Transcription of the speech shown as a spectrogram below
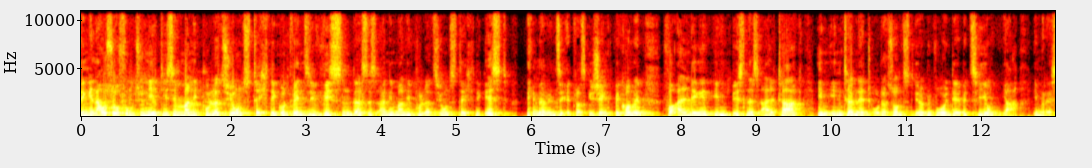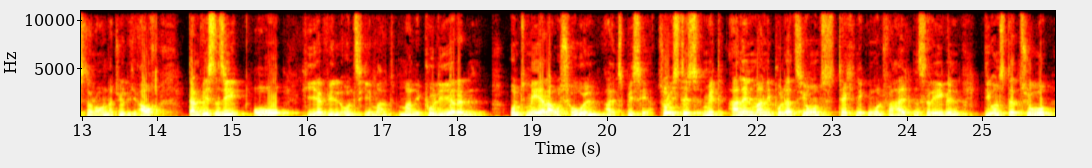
Denn genauso funktioniert diese Manipulationstechnik und wenn Sie wissen, dass es eine Manipulationstechnik ist, immer wenn Sie etwas geschenkt bekommen, vor allen Dingen im Businessalltag, im Internet oder sonst irgendwo in der Beziehung, ja, im Restaurant natürlich auch, dann wissen Sie, oh, hier will uns jemand manipulieren und mehr rausholen als bisher. So ist es mit allen Manipulationstechniken und Verhaltensregeln, die uns dazu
